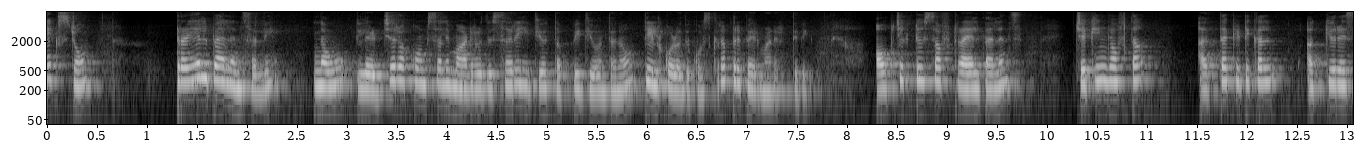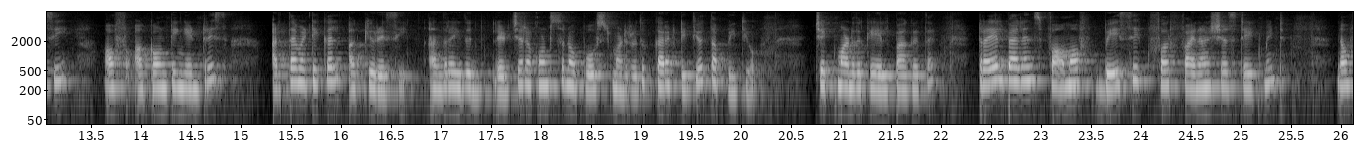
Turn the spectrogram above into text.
ನೆಕ್ಸ್ಟು ಟ್ರಯಲ್ ಬ್ಯಾಲೆನ್ಸಲ್ಲಿ ನಾವು ಲೆಡ್ಜರ್ ಅಕೌಂಟ್ಸಲ್ಲಿ ಮಾಡಿರೋದು ಸರಿ ಇದೆಯೋ, ತಪ್ಪಿದೆಯೋ ಅಂತ ನಾವು ತಿಳ್ಕೊಳ್ಳೋದಕ್ಕೋಸ್ಕರ ಪ್ರಿಪೇರ್ ಮಾಡಿರ್ತೀವಿ. Objectives of trial balance checking of the arithmetical accuracy of accounting entries arithmetical accuracy ಅಂದರೆ ಇದು ಲೆಡ್ಜರ್ ಅಕೌಂಟ್ಸ್ ನಾವು ಪೋಸ್ಟ್ ಮಾಡಿರೋದು ಕರೆಕ್ಟ್ ಇದೆಯೋ, ತಪ್ಪಿದೆಯೋ. ಚೆಕ್ ಮಾಡೋದಕ್ಕೆ ಹೆಲ್ಪ್ ಆಗುತ್ತೆ. Trial balance form of basic for financial statement ನಾವು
